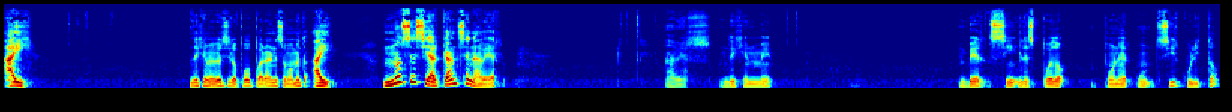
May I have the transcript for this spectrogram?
Ahí. Déjenme ver si lo puedo parar en ese momento. Ahí. No sé si alcancen a ver. A ver, déjenme ver si les puedo poner un circulito.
